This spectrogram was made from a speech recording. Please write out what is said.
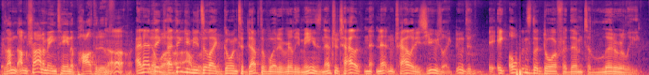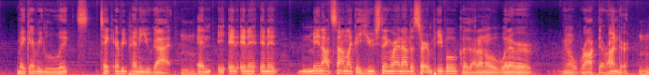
Because I'm I'm trying to maintain a positive. Oh, and I think know, I think you uh, need to like go into depth of what it really means. Net neutrality, net, net neutrality is huge. Like, dude, it, it opens the door for them to literally make every lick, take every penny you got, Mm-hmm. and it, and it and it may not sound like a huge thing right now to certain people because I don't know whatever you know rock they're under. Mm-hmm.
